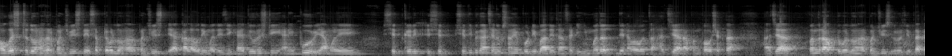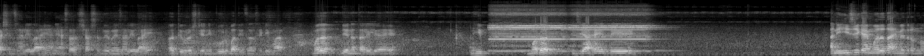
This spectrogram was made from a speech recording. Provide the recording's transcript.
ऑगस्ट दोन हजार पंचवीस ते सप्टेंबर दोन हजार पंचवीस या कालावधीमध्ये जी काय अतिवृष्टी आणि पूर यामुळे शेतकरी शेत शेती पिकांच्या नुकसानीपोटी बाधितांसाठी ही मदत देण्याबाबत हा जार आपण पाहू शकता. हा जार पंधरा ऑक्टोबर दोन हजार पंचवीस रोजी प्रकाशित झालेला आहे आणि असा शासन निर्णय झालेला आहे. अतिवृष्टी आणि पूर बाधितांसाठी मा मदत देण्यात आलेली आहे. आणि ही मदत जी आहे ते आणि ही जी काय मदत आहे मित्रांनो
